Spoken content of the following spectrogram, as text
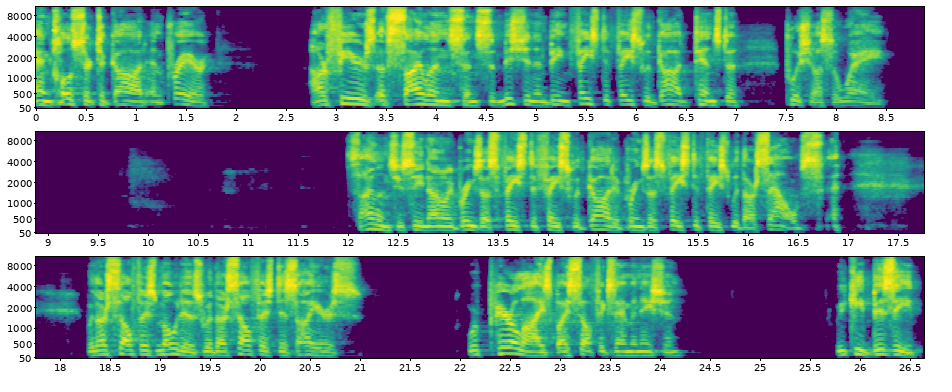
and closer to God and prayer, our fears of silence and submission and being face to face with God tends to push us away. Silence, you see, not only brings us face to face with God, it brings us face to face with ourselves, with our selfish motives, with our selfish desires. We're paralyzed by self examination. We keep busy.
